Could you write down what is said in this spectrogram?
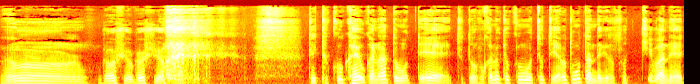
うーんどうしようどうしよう。で曲を変えようかなと思ってちょっと他の曲もちょっとやろうと思ったんだけどそっちはね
